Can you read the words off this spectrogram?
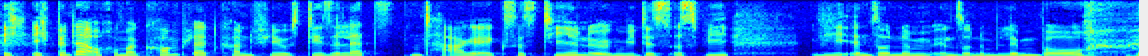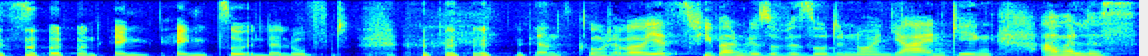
Ich, ich bin da auch immer komplett confused. Diese letzten Tage existieren irgendwie. Das ist wie, wie in so einem, in so einem Limbo. So, man häng, hängt so in der Luft. Ganz komisch. Aber jetzt fiebern wir sowieso dem neuen Jahr entgegen. Aber Liz,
